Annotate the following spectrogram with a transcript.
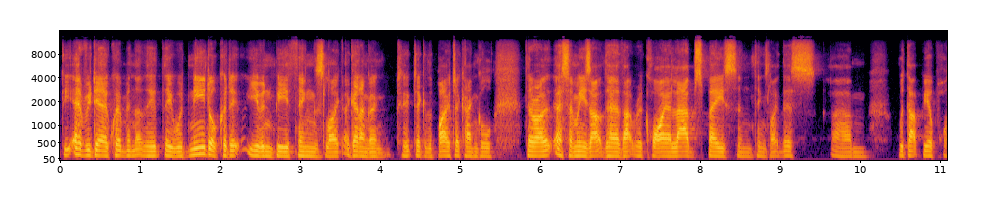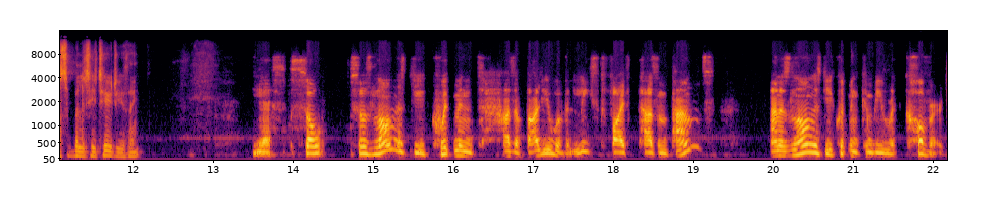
the everyday equipment that they, they would need or could it even be things like again i'm going to take the biotech angle. There are SMEs out there that require lab space and things like this. Um, would that be a possibility too do you think yes. So so as long as the equipment has a value of at least 5000 pounds and as long as the equipment can be recovered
